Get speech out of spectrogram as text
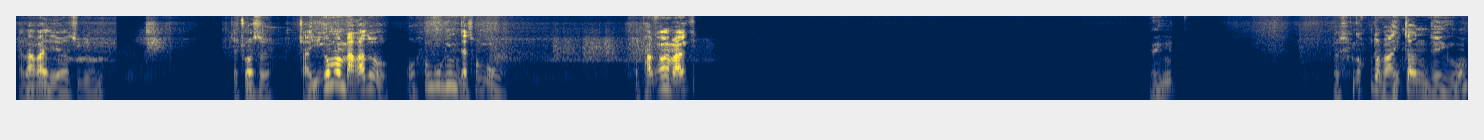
자, 막아야 돼요 지금. 자 좋았어. 자 이것만 막아도 어, 성공입니다 성공. 자, 반각을 막. 야 생각보다 많이 따는데 이거?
